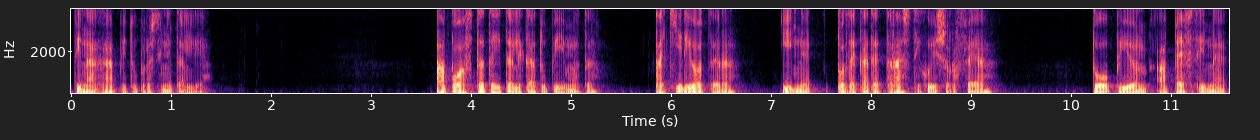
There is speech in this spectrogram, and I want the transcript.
την αγάπη του προς την Ιταλία. Από αυτά τα Ιταλικά του ποίηματα, τα κυριότερα είναι το 14στιχο Ισορφέα, το οποίο απέφθινε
